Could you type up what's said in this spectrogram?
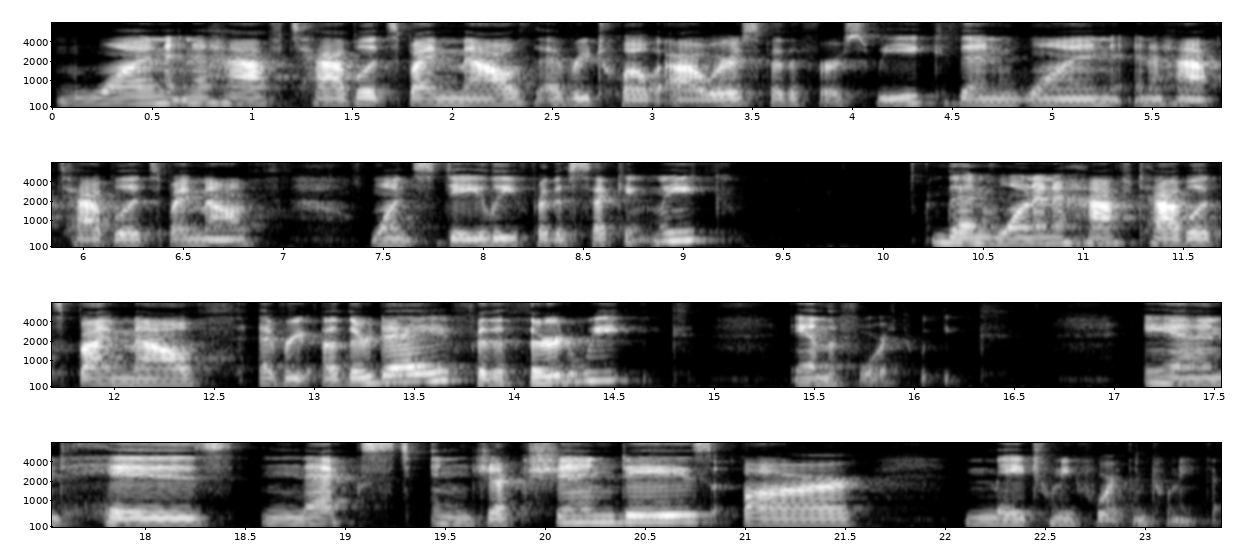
one and a half tablets by mouth every 12 hours for the first week, then one and a half tablets by mouth once daily for the second week, then one and a half tablets by mouth every other day for the third week and the fourth week and his next injection days are May 24th and 25th.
